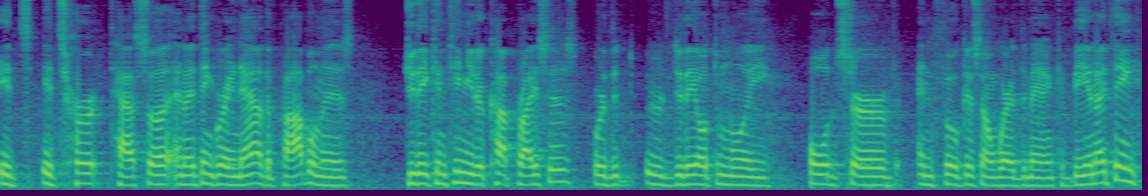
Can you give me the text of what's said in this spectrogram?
it's it's hurt Tesla, and I think right now the problem is, do they continue to cut prices, or, the, or do they ultimately hold serve and focus on where demand could be? And I think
